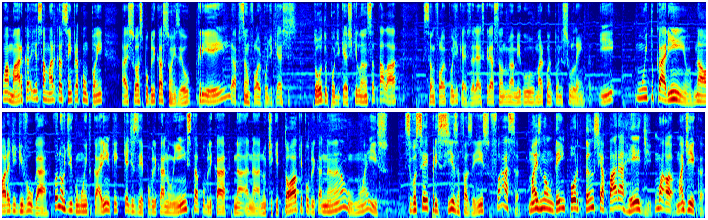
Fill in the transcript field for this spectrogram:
uma marca e essa marca sempre acompanhe as suas publicações. Eu criei a Sunflower Podcasts, todo podcast que lança tá lá Sunflower Podcast. Aliás, criação do meu amigo Marco Antônio Sulenta. E muito carinho na hora de divulgar. Quando eu digo muito carinho, o que, que quer dizer? Publicar no Insta, publicar na, na, no TikTok, publicar. Não, não é isso. Se você precisa fazer isso, faça, mas não dê importância para a rede. Uma, ó, uma dica:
